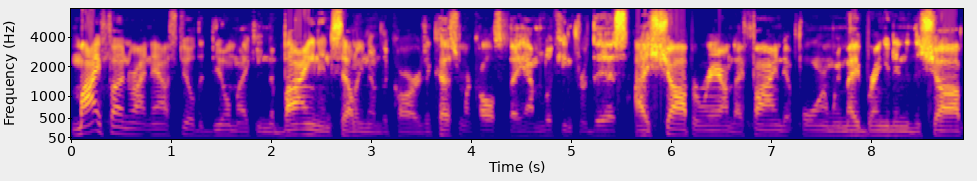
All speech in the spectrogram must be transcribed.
My fun right now is still the deal making, the buying and selling of the cars. A customer calls, say, "I'm looking for this." I shop around, I find it for them. We may bring it into the shop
